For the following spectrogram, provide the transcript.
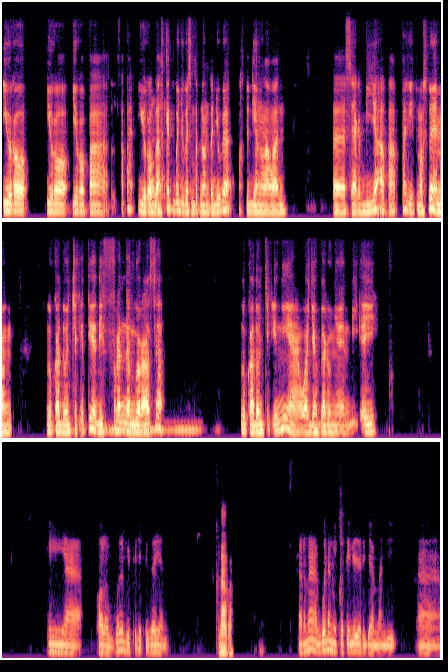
Euro Euro Eropa apa Euro Euro. basket gue juga sempet nonton juga waktu dia ngelawan eh, Serbia apa apa gitu maksud gue emang Luka Doncic itu ya different dan gue rasa Luka Doncic ini ya wajah barunya NBA. Iya, kalau gue lebih pilih ke Zion. Kenapa? Karena gue udah ngikutin dia dari zaman di eh,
